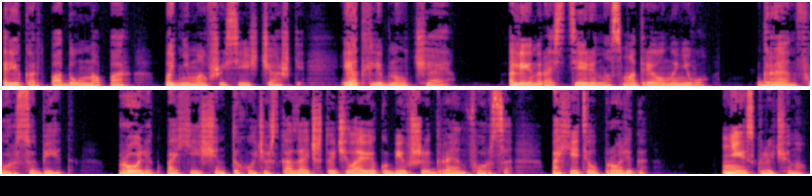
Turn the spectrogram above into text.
Рикард подул на пар, поднимавшийся из чашки, и отхлебнул чая. Лин растерянно смотрел на него. «Грэнфорс убит? Пролик похищен? Ты хочешь сказать, что человек, убивший Грэнфорса, похитил Пролига?» «Не исключено.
